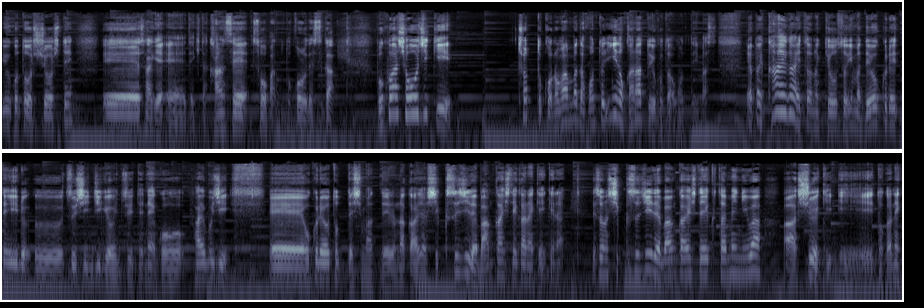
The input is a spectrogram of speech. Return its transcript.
いうことを主張して、えー、下げえできた完成相場のところですが、僕は正直、ちょっとこのまんまで本当にいいのかなということは思っています。やっぱり海外との競争、今出遅れている通信事業についてね、5G、えー、遅れを取ってしまっている中、じゃあ 6G で挽回していかなきゃいけない。でその 6G で挽回していくためには、収益とかね、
